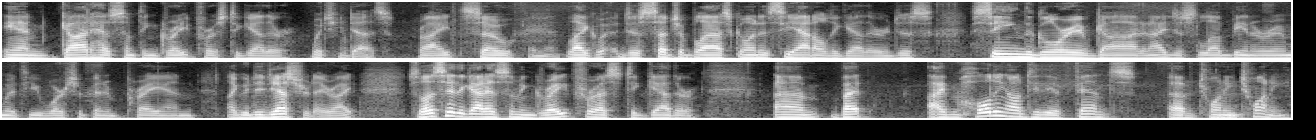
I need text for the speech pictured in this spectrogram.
and God has something great for us together, which He does, right? So, Amen. like, just such a blast going to Seattle together and just seeing the glory of God. And I just love being in a room with you, worshiping and praying, like we did yesterday, right? So, let's say that God has something great for us together, um, but I'm holding on to the offense of mm-hmm. 2020.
